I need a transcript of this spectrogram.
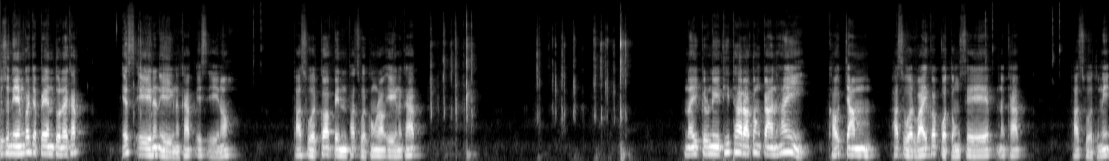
username ก็จะเป็นตัวอะไรครับ SA นั่นเองนะครับ SA เนาะ password ก็เป็น password ของเราเองนะครับ ในกรณีที่ถ้าเราต้องการให้เขาจำ password ไว้ก็กดตรง save นะครับ password ตรงนี้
